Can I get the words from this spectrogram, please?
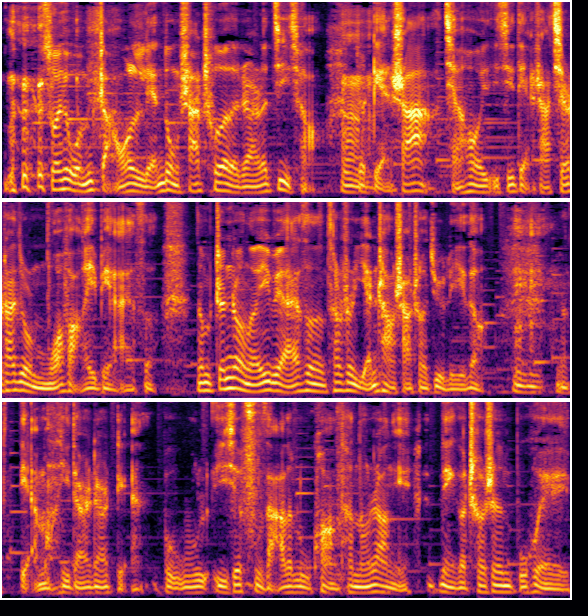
所以我们掌握了联动刹车的这样的技巧，就点刹前后一起点刹，其实它就是模仿 ABS。那么真正的 ABS 呢，它是延长刹车距离的。嗯，那点嘛，一点一点点，不无一些复杂的路况，它能让你那个车身不会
